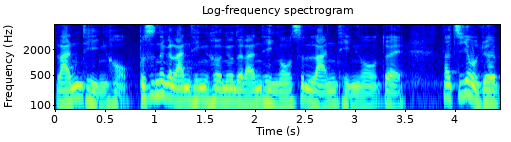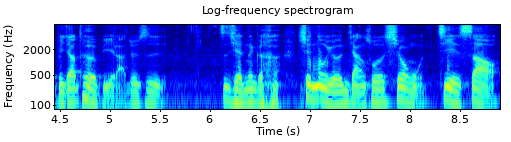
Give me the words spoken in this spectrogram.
兰亭吼，不是那个兰亭和牛的兰亭哦，是兰亭哦，对，那之前我觉得比较特别啦，就是之前那个 线动有人讲说希望我介绍。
